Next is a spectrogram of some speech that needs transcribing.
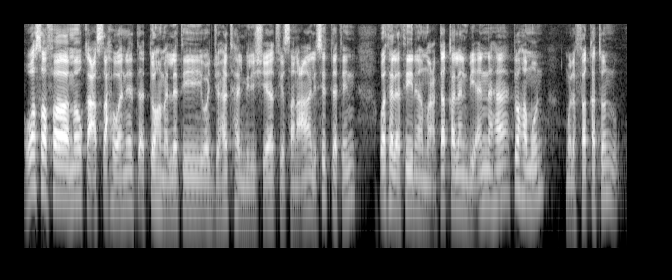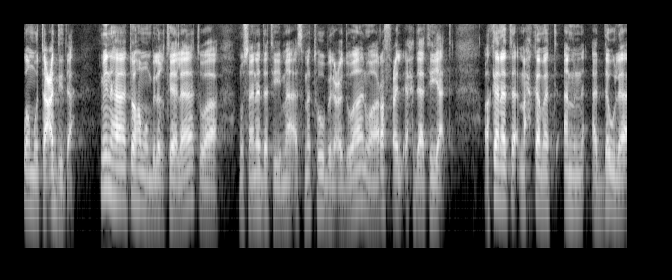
وصف موقع الصحوة نت التهم التي وجهتها الميليشيات في صنعاء لستة وثلاثين معتقلا بأنها تهم ملفقة ومتعددة. منها تهم بالاغتيالات ومساندة ما أسمته بالعدوان ورفع الإحداثيات. وكانت محكمة أمن الدولة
